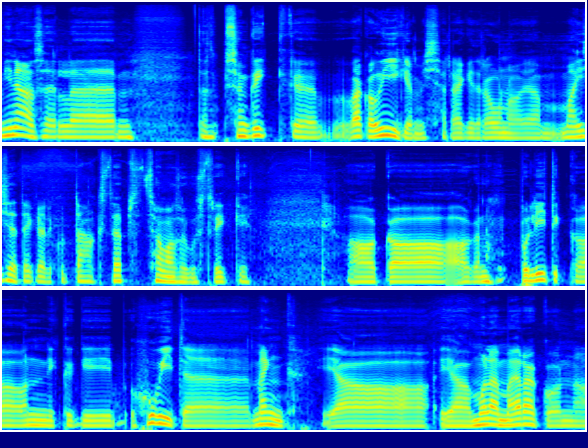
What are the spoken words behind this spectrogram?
mina selle tähendab, see on kõik äh, väga õige, mis sa räägid, Rauno, ja ma ise tegelikult tahaks täpselt samasugust riiki. Aga, aga noh, poliitika on ikkagi huvide mäng ja, ja mõlema erakonna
